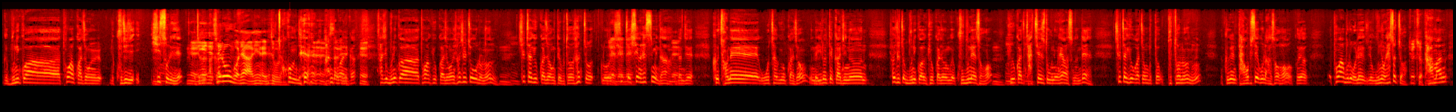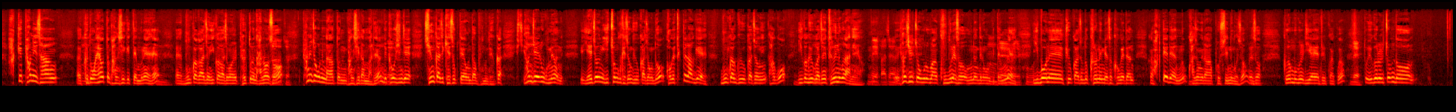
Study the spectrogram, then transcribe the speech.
그 문이과 통합 과정을 굳이 시소리에 네, 제가 새로운 거냐 아니냐 조금 이제 네, 한다고 하니까 네. 사실 문이과 통합 교육 과정은 현실적으로는 음. 7차 교육 과정 때부터 현적으로 네, 네, 실제 네. 시행을 했습니다. 그러니까 이제 그 전에 5차 교육 과정 근데 음. 이럴 때까지는 현실적 문이과 교육 과정을 구분해서 음. 교육 과정 자체에서도 운영을 해왔었는데 7차 교육 과정부터 부터는 그걸 다 없애고 나서 그 통합으로 원래 운영을 했었죠. 그렇죠. 다만 학교 편의상 음. 그동안 해왔던 방식이기 때문에 음. 문과 과정, 이과 과정을 별도로 나눠서 네, 편의적으로 나눴던 방식이란 말이에요. 근데 네. 그것이 이제 지금까지 계속되어 온다고 보면 돼요. 그러니까 현재로 음. 보면 예전 2009 개정 교육 과정도 거기에 특별하게 문과 교육 과정하고 음. 이과 교육 과정이 들어있는 건 아니에요. 네, 맞아요. 현실적으로만 구분해서 운영되는 거기 음, 때문에 네, 네, 이번에 교육 과정도 그런 의미에서 거기에 대한 확대된 과정이라 볼 수 있는 거죠. 그래서 음. 그런 부분을 이해해야 될 것 같고요. 네. 또 이거를 좀더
